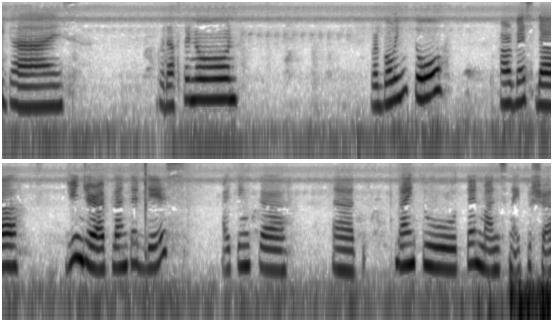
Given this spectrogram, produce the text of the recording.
Hi guys. Good afternoon. We're going to harvest the ginger. I planted this. I think uh, uh, 9 to 10 months na ito siya.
